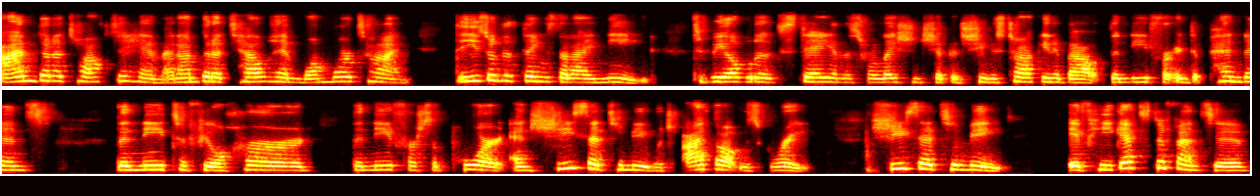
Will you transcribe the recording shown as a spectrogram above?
I'm going to talk to him and i'm going to tell him one more time these are the things that i need to be able to stay in this relationship. And she was talking about the need for independence the need to feel heard the need for support. And she said to me, which I thought was great, she said to me, if he gets defensive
